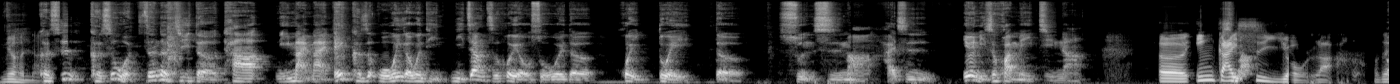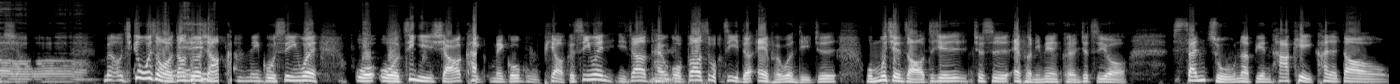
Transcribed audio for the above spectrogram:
没有很难。可是，可是我真的记得他你买卖，哎，可是我问一个问题，你这样子会有所谓的汇兑的损失吗？还是因为你是换美金啊？呃，应该是有啦。我在想，没有。其实为什么我当初想要看美股，是因为我我自己想要看美国股票。可是因为你知道台，我不知道是我自己的 app 问题，就是我目前找这些就是 app 里面，可能就只有三足那边，它可以看得到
